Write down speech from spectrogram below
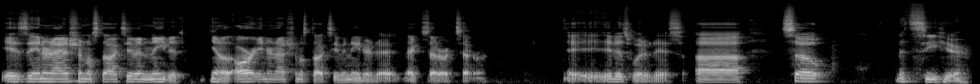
is international stocks even needed? You know, are international stocks even needed? Et cetera, et cetera. it is what it is. Uh, so let's see here.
